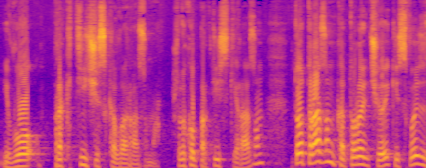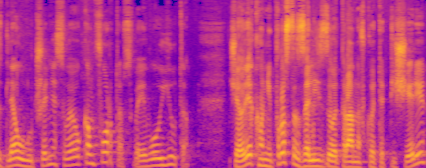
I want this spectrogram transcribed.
его практического разума. Что такое практический разум? Тот разум, который человек использует для улучшения своего комфорта, своего уюта. Человек, он не просто зализывает раны в какой-то пещере,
